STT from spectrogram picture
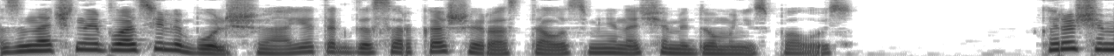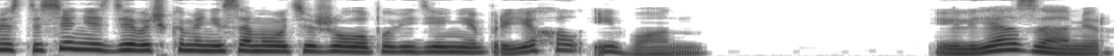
За ночные платили больше, а я тогда с Аркашей рассталась, мне ночами дома не спалось. Короче, вместо Сени с девочками не самого тяжелого поведения приехал Иван. Илья замер.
